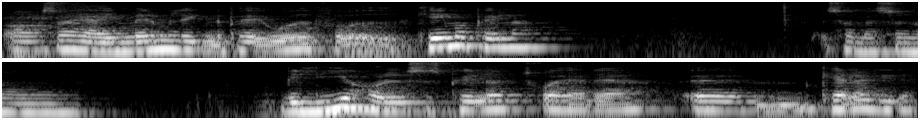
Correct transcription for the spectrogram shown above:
Og så har jeg i en mellemliggende periode fået kemopiller, som er sådan nogle vedligeholdelsespiller, tror jeg det er, øhm, kalder de det.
